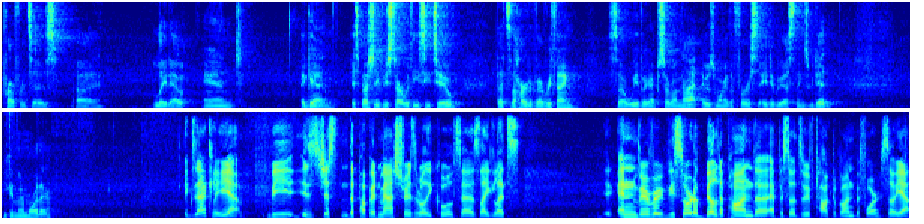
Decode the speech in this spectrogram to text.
preferences uh, laid out. And again, especially if you start with EC2, that's the heart of everything. So we have an episode on that. It was one of the first AWS things we did. You can learn more there. Exactly, yeah we it's just the puppet master is really cool so it's like let's and we're, we sort of build upon the episodes we've talked upon before so yeah.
